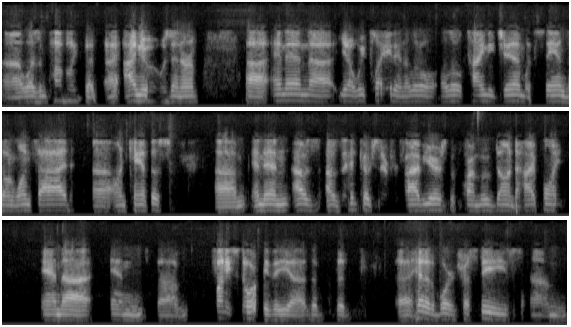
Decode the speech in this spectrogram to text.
Uh, wasn't public, but I, I knew it was interim. Uh, and then, uh, you know, we played in a little a little tiny gym with stands on one side uh, on campus. Um, and then I was I was the head coach there for five years before I moved on to High Point. And uh, and um, funny story, the uh, the the uh, head of the board of trustees. Um,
